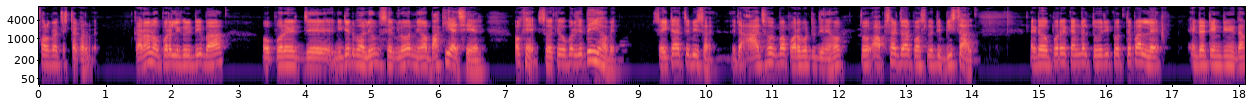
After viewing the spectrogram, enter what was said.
ফল করার চেষ্টা করবে। কারণ ওপরের লিকুইডিটি বা ওপরের যে নিডেড ভলিউম সেগুলো নেওয়া বাকি আছে এর। ওকে সো একে উপরে যেতেই হবে। সো এইটা হচ্ছে বিষয়। এটা আজ হোক বা পরবর্তী দিনে হোক, তো আপসাইড যাওয়ার পসিবিলিটি বিশাল। একটা উপরের ক্যান্ডেল তৈরি করতে পারলে এটা টেনটি নিতাম।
